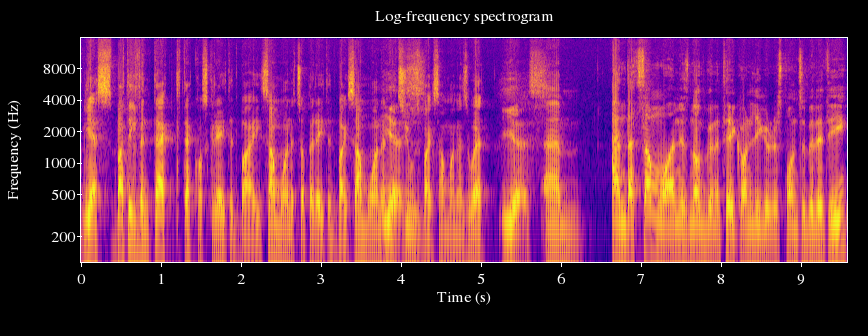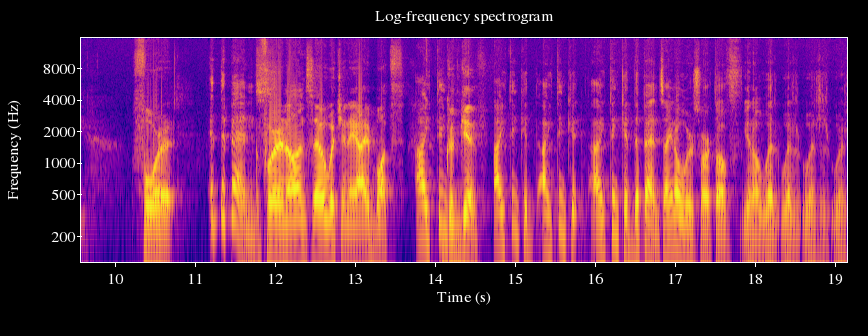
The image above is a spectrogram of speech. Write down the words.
yes but even tech tech was created by someone it's operated by someone and it's used by someone as well Yes. um, and that someone is not going to take on legal responsibility for it depends for an answer which an AI bot i think could give. I think it. I think it. I think it depends. I know we're sort of, you know, we're we're we're, we're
